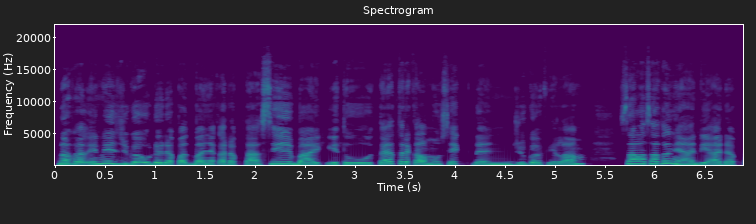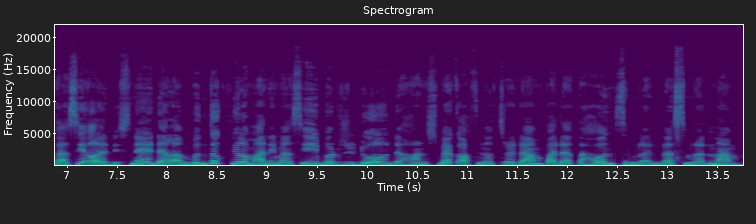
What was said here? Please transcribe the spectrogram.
Novel ini juga udah dapat banyak adaptasi, baik itu theatrical musik dan juga film. Salah satunya diadaptasi oleh Disney dalam bentuk film animasi berjudul The Hunchback of Notre Dame pada tahun 1996.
